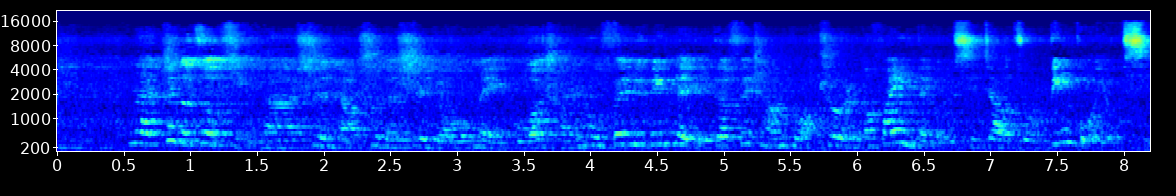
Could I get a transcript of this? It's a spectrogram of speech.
B。那这个作品呢，是描述的是由美国传入菲律宾的一个非常广受人们欢迎的游戏，叫做宾果游戏。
